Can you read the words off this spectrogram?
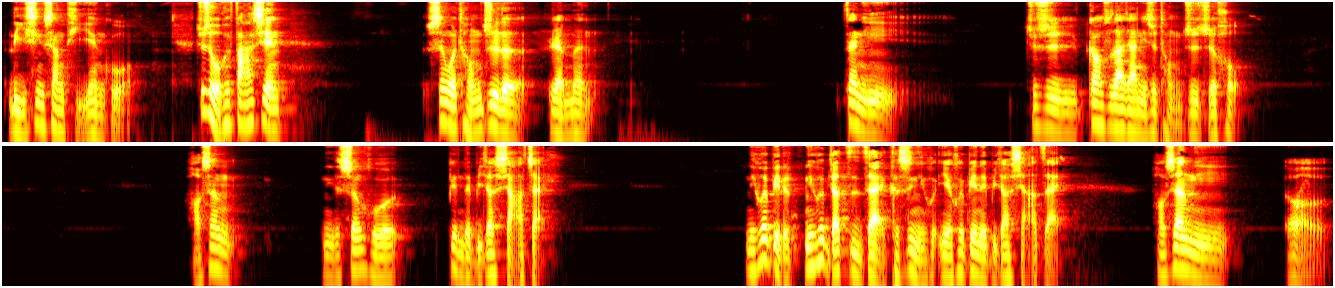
理性上体验过，就是我会发现，身为同志的人们，在你就是告诉大家你是同志之后。好像你的生活变得比较狭窄，你会比的你会比较自在，可是你会也会变得比较狭窄。好像你呃，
